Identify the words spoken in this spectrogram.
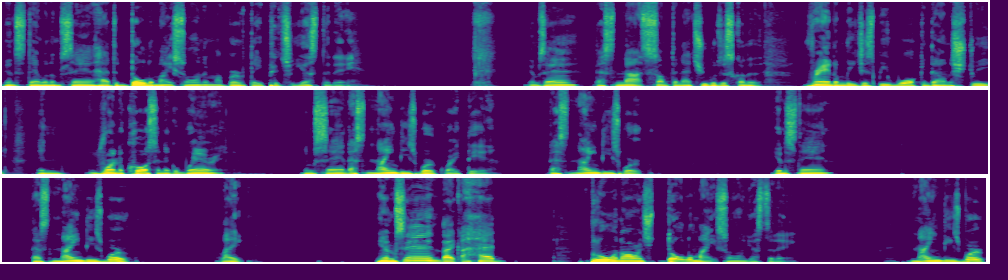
You understand what I'm saying? Had the Dolomites on in my birthday picture yesterday. You know what I'm saying? That's not something that you were just gonna randomly just be walking down the street and run across a nigga wearing. You know what I'm saying? That's 90s work right there. That's 90s work. You understand? That's 90s work. Like, you know what I'm saying? Like, I had blue and orange Dolomites on yesterday. 90s work.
